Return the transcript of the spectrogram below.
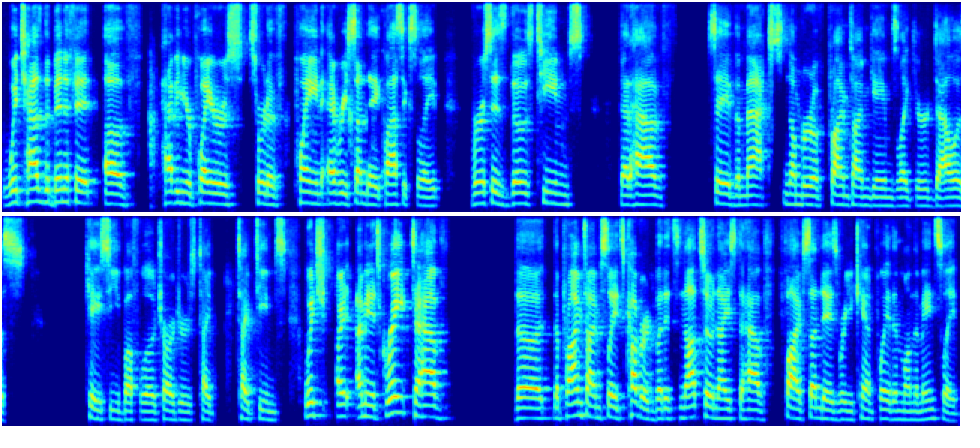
which has the benefit of having your players sort of playing every Sunday classic slate versus those teams that have, say, the max number of primetime games like your Dallas, KC, Buffalo Chargers type type teams, which I, I mean, it's great to have the the primetime slates covered, but it's not so nice to have five Sundays where you can't play them on the main slate.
